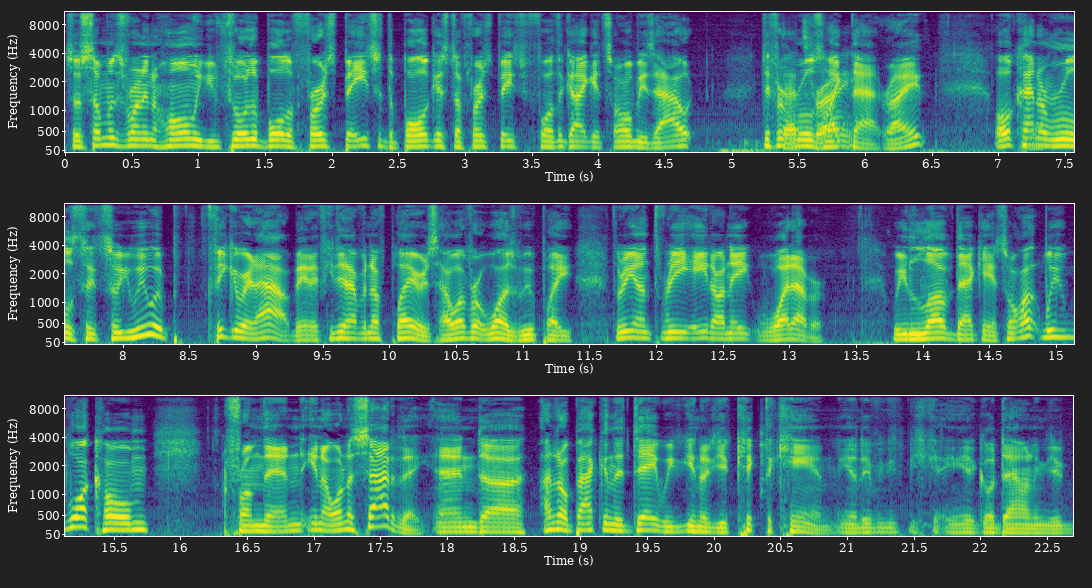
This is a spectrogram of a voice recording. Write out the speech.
so someone's running home, and you throw the ball to first base. If the ball gets to first base before the guy gets home, he's out. Different That's rules like that, right? All kind of rules. So, so we would figure it out, man. If you didn't have enough players, however it was, we would play three on three, eight on eight, whatever. We loved that game. So uh, we walk home from then, you know, on a Saturday, and uh, I don't know. Back in the day, we, you know, you'd kick the can, you know, you, you go down and you'd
